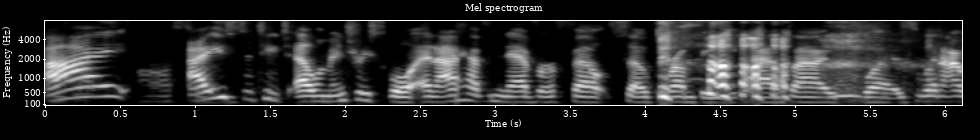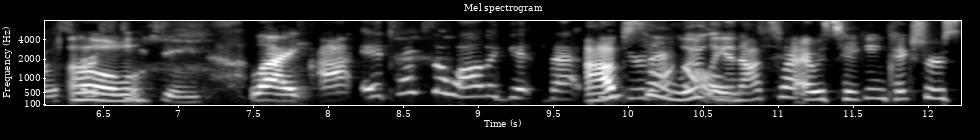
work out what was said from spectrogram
I I used to teach elementary school, and I have never felt so grumpy as I was when I was first Oh. teaching. Like, I, it takes a while to get that Absolutely. And that's why I was taking pictures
